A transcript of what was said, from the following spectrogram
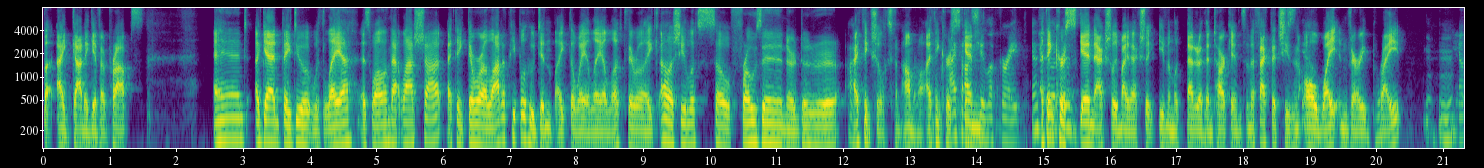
but i gotta give it props and again they do it with leia as well in that last shot i think there were a lot of people who didn't like the way leia looked they were like oh she looks so frozen or da, da, da." i think she looks phenomenal i think her I skin thought she looked great. Yeah, I think her good. skin actually might actually even look better than Tarkin's, and the fact that she's an Yeah. all white and very bright, Mhm.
